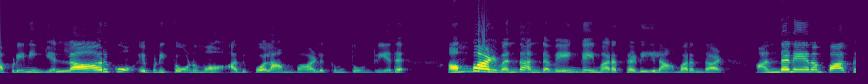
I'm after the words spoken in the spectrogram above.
அப்படின்னு எல்லாருக்கும் எப்படி தோணுமோ அது போல அம்பாளுக்கும் தோன்றியது. அம்பாள் வந்து அந்த வேங்கை மரத்தடியில் அமர்ந்தாள். அந்த நேரம் பார்த்து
